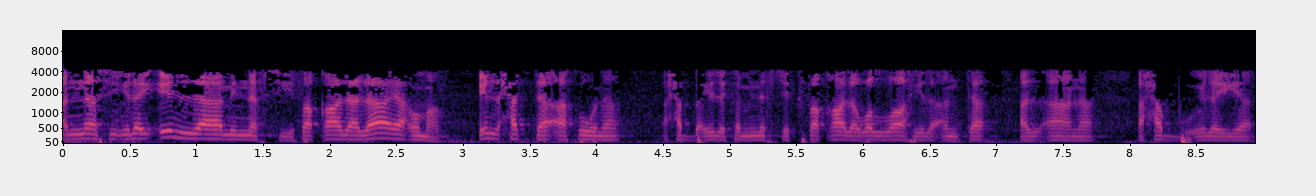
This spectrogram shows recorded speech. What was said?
الناس إلي إلا من نفسي. فقال لا يا عمر إلا حتى أكون أحب إليك من نفسك. فقال والله لأنت الآن أحب إلي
